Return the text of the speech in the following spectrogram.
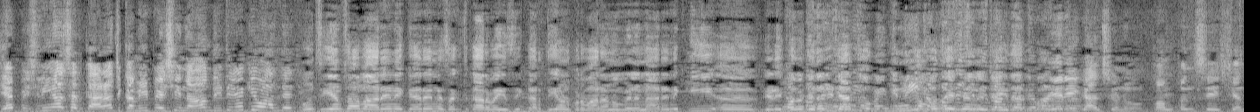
ਜੇ ਪਿਛਲੀਆਂ ਸਰਕਾਰਾਂ 'ਚ ਕਮੀ ਪੇਸ਼ੀ ਨਾ ਹੁੰਦੀ ਤੇ ਇਹ ਕਿਉਂ ਆਂਦੇ ਜੀ? ਹੁਣ ਸੀਐਮ ਸਾਹਿਬ ਆ ਰਹੇ ਨੇ ਕਹਿ ਰਹੇ ਨੇ ਸਖਤ ਕਾਰਵਾਈ ਅਸੀਂ ਕਰਤੀ ਹੈ, ਹੁਣ ਪਰਿਵਾਰਾਂ ਨੂੰ ਮਿਲਣ ਆ ਰਹੇ ਨੇ। ਕੀ ਅਹ, ਜਿਹੜੇ ਚਲੋ ਜਿਹਨਾਂ ਦੀ ਡੈਥ ਹੋ ਗਈ ਕਿੰਨੀ ਕੰਪਨਸੇਸ਼ਨ ਚਾਹੀਦਾ ਜੀ? ਮੇਰੀ ਗੱਲ ਸੁਣੋ ਕੰਪਨਸੇਸ਼ਨ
